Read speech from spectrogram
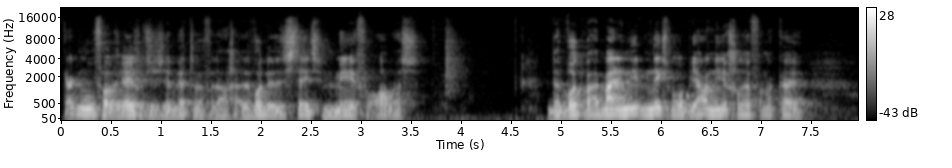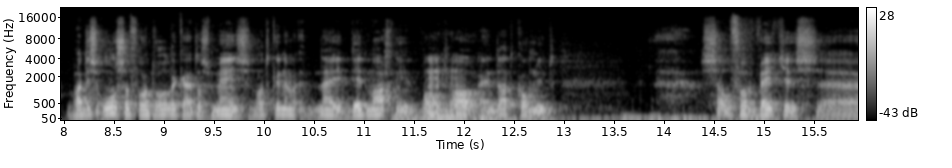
kijk maar hoeveel regeltjes en wetten we vandaag. Er worden er steeds meer voor alles. Er wordt bij- bijna niks meer op jou neergelegd van oké, wat is onze verantwoordelijkheid als mens? Wat kunnen we, nee, dit mag niet, want Mhm. oh, en dat komt niet. Eh, Zoveel wetjes eh,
